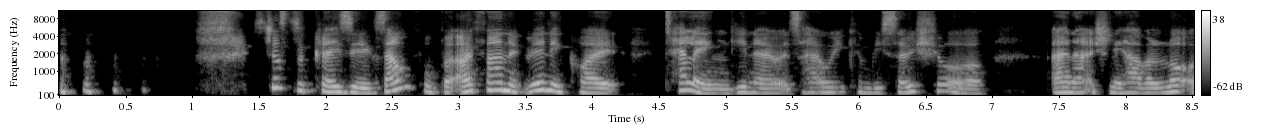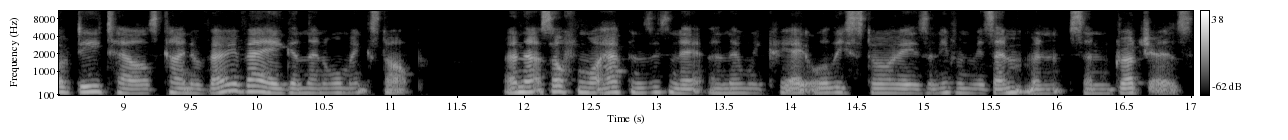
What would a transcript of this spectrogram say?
it's just a crazy example, but I found it really quite telling, you know, as how we can be so sure and actually have a lot of details kind of very vague and then all mixed up. And that's often what happens, isn't it? And then we create all these stories and even resentments and grudges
